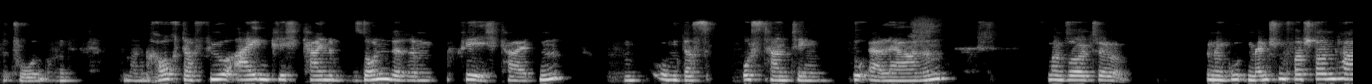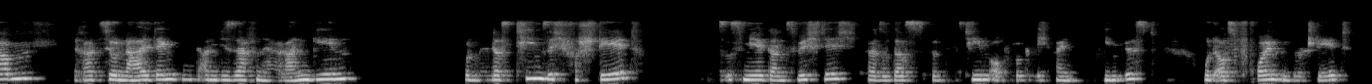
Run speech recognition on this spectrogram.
zu tun. Und man braucht dafür eigentlich keine besonderen Fähigkeiten, um das Brusthunting zu erlernen. Man sollte einen guten Menschenverstand haben, rational denkend an die Sachen herangehen. Und wenn das Team sich versteht, ist mir ganz wichtig, also dass das Team auch wirklich ein Team ist und aus Freunden besteht,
